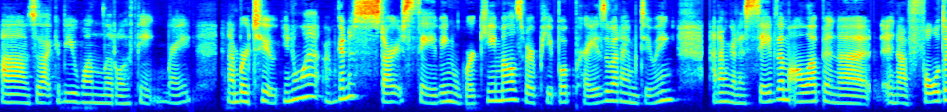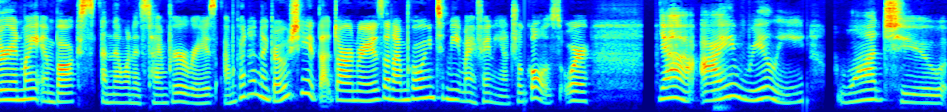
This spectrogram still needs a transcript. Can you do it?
Um, so that could be one little thing, right? Number two, you know what? I'm gonna start saving work emails where people praise what I'm doing, and I'm gonna save them all up in a in a folder in my inbox. And then when it's time for a raise, I'm gonna negotiate that darn raise, and I'm going to meet my financial goals. Or yeah, I really want to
